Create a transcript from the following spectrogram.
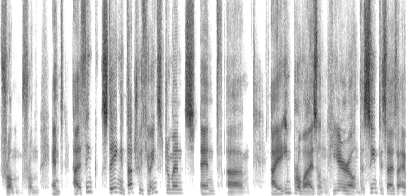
from from and i think staying in touch with your instruments and um, I improvise on here on the synthesizer. I,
